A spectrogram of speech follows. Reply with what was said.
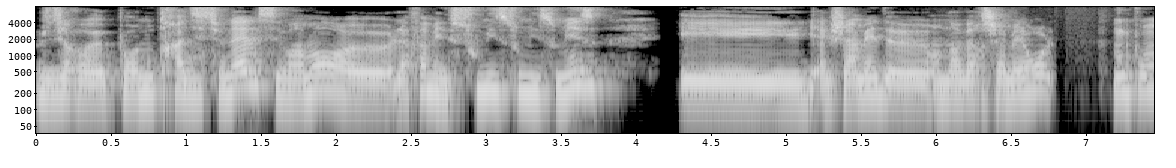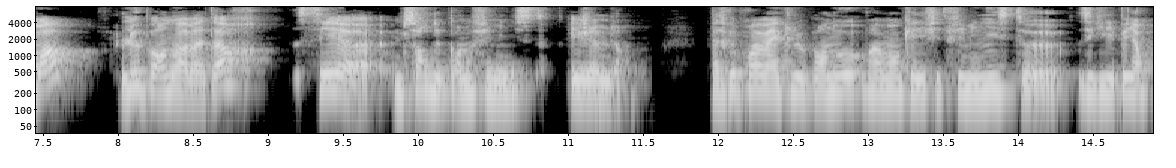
je veux dire euh, porno traditionnels, c'est vraiment euh, la femme est soumise, soumise, soumise, et il y a jamais de, on inverse jamais le rôle. Donc pour moi, le porno amateur, c'est euh, une sorte de porno féministe, et j'aime bien. Parce que le problème avec le porno vraiment qualifié de féministe, euh, c'est qu'il est payant.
